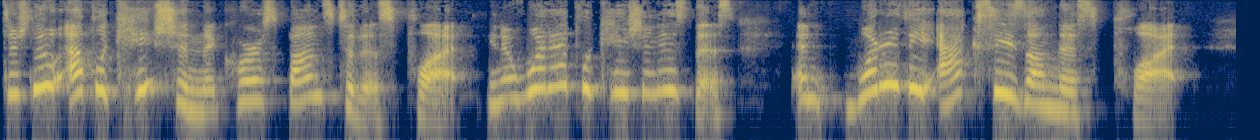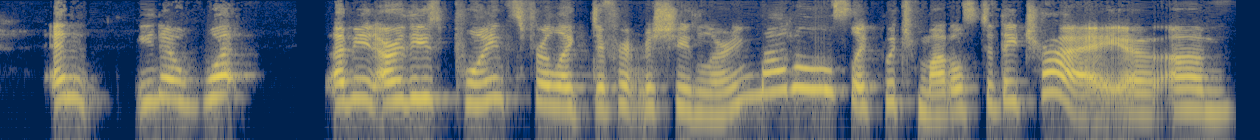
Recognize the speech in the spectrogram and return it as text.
there's no application that corresponds to this plot. You know, what application is this? And what are the axes on this plot? And, you know, what I mean, are these points for like different machine learning models? Like which models did they try? Um,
